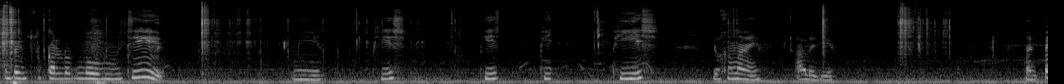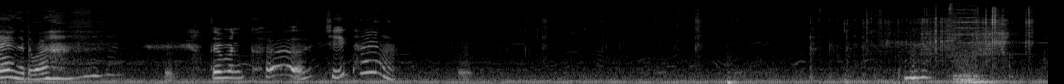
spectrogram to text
มันเป็นสูกัดรสนมที่มีพีชพีชพีชพีชอยู่ข้างใน เอาเลยดีเหมือนแป้งเลยแต่ว่าแต่มันคือชีสแท่ง อ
